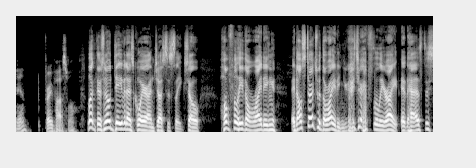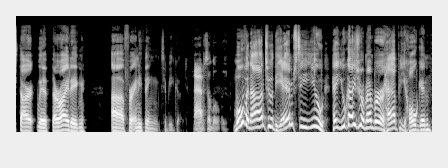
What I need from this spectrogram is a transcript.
Yeah, very possible. Look, there's no David S. Goyer on Justice League, so hopefully the writing. It all starts with the writing. You guys are absolutely right. It has to start with the writing uh, for anything to be good. Absolutely. Moving on to the MCU. Hey, you guys remember Happy Hogan?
